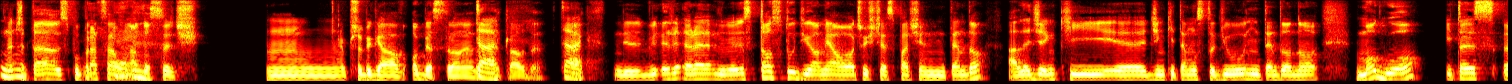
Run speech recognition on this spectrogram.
Znaczy ta współpraca była dosyć mm, przebiegała w obie strony tak, tak naprawdę. Tak. tak. To studio miało oczywiście wsparcie Nintendo, ale dzięki, e, dzięki temu studiu Nintendo no, mogło i to jest e,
